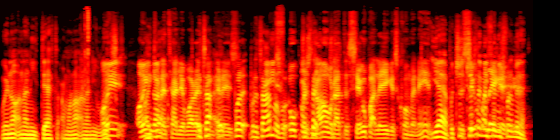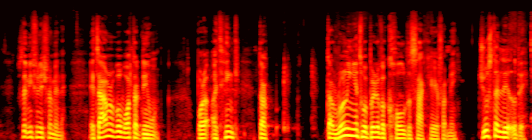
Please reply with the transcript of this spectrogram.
we're not in any debt and we're not in any risk. I, I'm I going to tell you what I think a- it is. but- but it's These admirable. fuckers Just know that the Super League is coming in. Yeah, but just, just let me Super finish League for a minute. Just let me finish for a minute. It's admirable what they're doing, but I think they're they're running into a bit of a cul-de-sac here for me, just a little bit.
